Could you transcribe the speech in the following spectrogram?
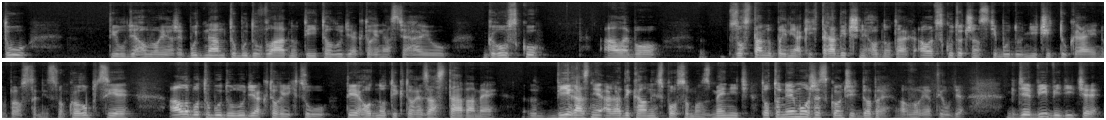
tu tí ľudia hovoria, že buď nám tu budú vládnuť títo ľudia, ktorí nás ťahajú k Rusku, alebo zostanú pri nejakých tradičných hodnotách, ale v skutočnosti budú ničiť tú krajinu prostredníctvom korupcie, alebo tu budú ľudia, ktorí chcú tie hodnoty, ktoré zastávame, výrazne a radikálnym spôsobom zmeniť. Toto nemôže skončiť dobre, hovoria tí ľudia. Kde vy vidíte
